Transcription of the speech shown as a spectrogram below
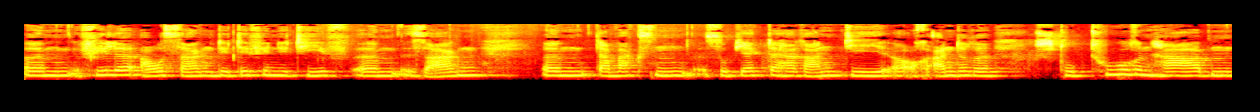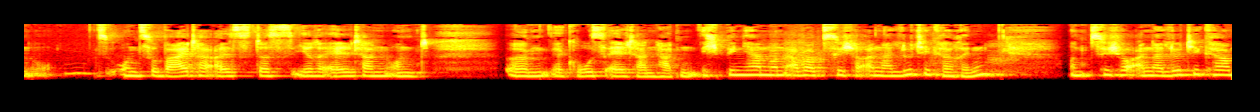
ähm, viele Aussagen, die definitiv ähm, sagen, ähm, da wachsen Subjekte heran, die auch andere Strukturen haben und so weiter, als das ihre Eltern und ähm, Großeltern hatten. Ich bin ja nun aber Psychoanalytikerin und Psychoanalytiker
